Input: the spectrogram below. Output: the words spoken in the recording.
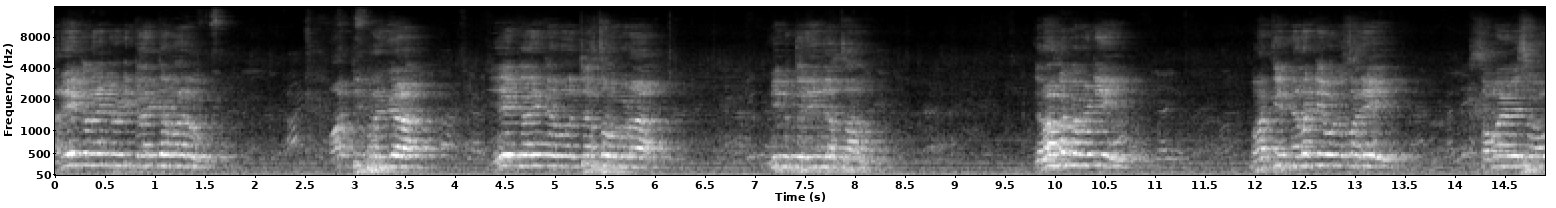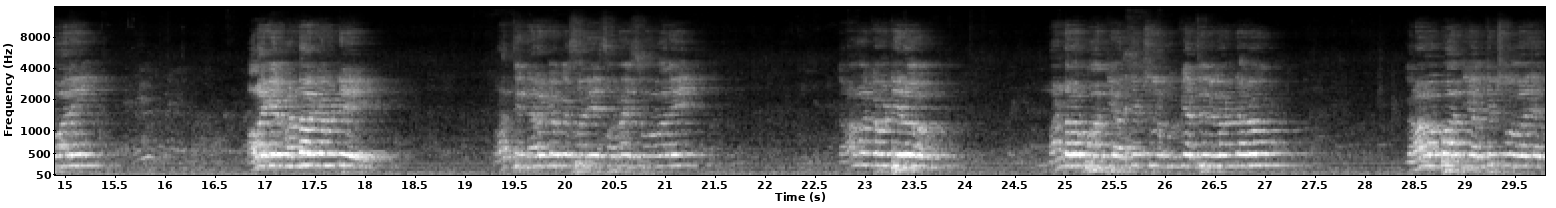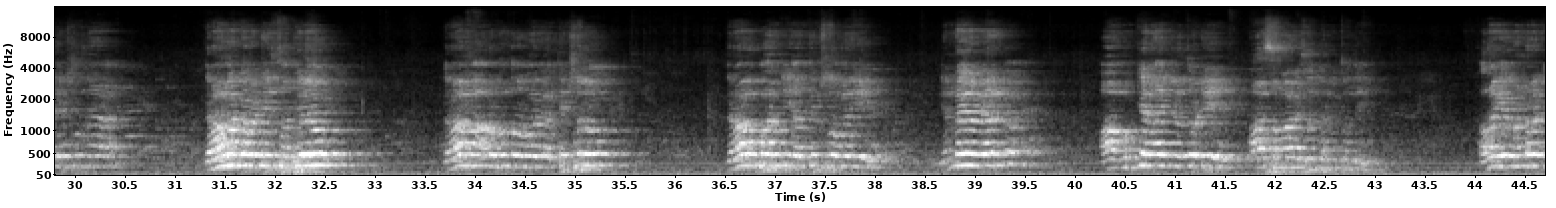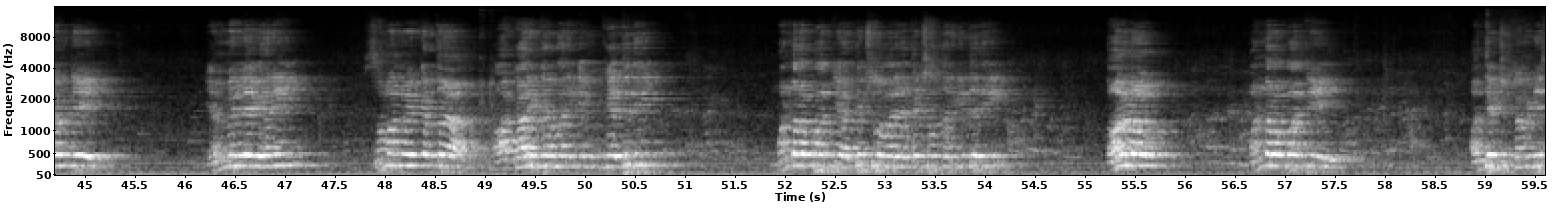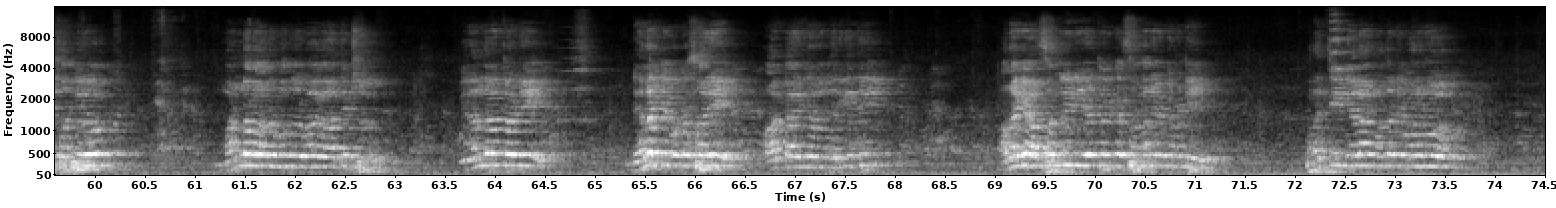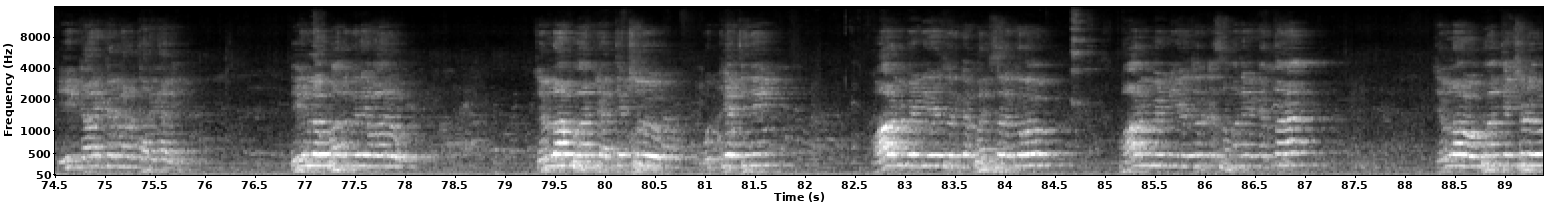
అనేకమైనటువంటి కార్యక్రమాలు పార్టీ పరంగా ఏ కార్యక్రమాలు చేస్తామో కూడా మీకు తెలియజేస్తాను. గ్రామ కమిటీ ప్రతి నెలకి ఒకసారి సమావేశం అవ్వాలి. అలాగే మండల కమిటీ ప్రతి నెలకి ఒకసారి సమావేశం అవ్వాలి. గ్రామ కమిటీలో మండల పార్టీ అధ్యక్షులు ముఖ్య అతిథులుగా ఉంటారు. గ్రామ పార్టీ అధ్యక్షులు గ్రామ కమిటీ సభ్యులు గ్రామ అనుబంధ వర్గ అధ్యక్షులు గ్రామ పార్టీ అధ్యక్షుల వారి నిర్ణయం మేరకు ఆ ముఖ్య నాయకులతో ఆ సమావేశం జరుగుతుంది. అలాగే మండల కమిటీ ఎమ్మెల్యే కానీ సమన్వయకర్త ఆ కార్యక్రమానికి ముఖ్య అతిథి మండల పార్టీ అధ్యక్షుల వారి అధ్యక్షత జరిగింది దానిలో మండల పార్టీ అధ్యక్ష కమిటీ సభ్యులు మండల అనుబంధ విభాగ అధ్యక్షులు. వీరందరితో నెలకి ఒకసారి ఆ కార్యక్రమం జరిగింది. అలాగే అసెంబ్లీ నియోజకవర్గ సమన్వయ కమిటీ ప్రతి నెల మొదటి వారంలో ఈ కార్యక్రమాలు జరగాలి. దీనిలో పాల్గొనేవారు జిల్లా పార్టీ అధ్యక్షులు ముఖ్య అతిథి పార్లమెంట్ నియోజకవర్గ పరిశీలకులు పార్లమెంట్ నియోజకవర్గ సమన్వయకర్త జిల్లా ఉపాధ్యక్షుడు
